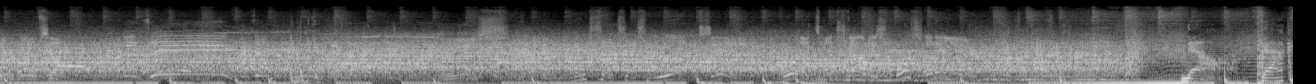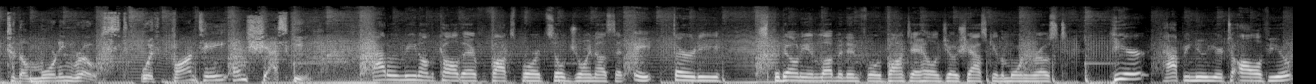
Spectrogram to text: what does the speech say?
there by himself. Now, back to the morning roast with Bonta and Shasky. Adam Amin on the call there for Fox Sports. He'll join us at 8.30. Spadoni and Lubman in for Bonta Hill and Joe Shasky in the morning roast. Here, Happy New Year to all of you.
